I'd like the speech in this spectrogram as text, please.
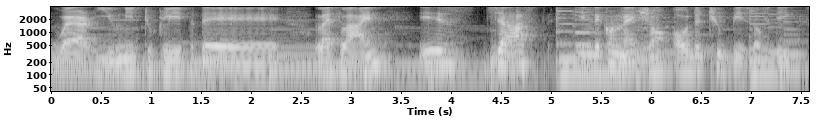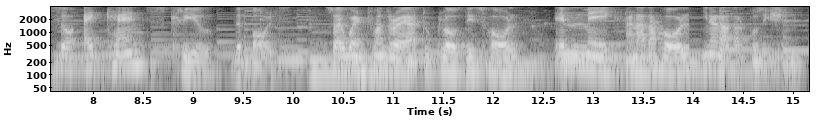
where you need to clip the lifeline is just in the connection of the two pieces of teak, so I can't screw the bolts. So I went to Andrea to close this hole and make another hole in another position.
